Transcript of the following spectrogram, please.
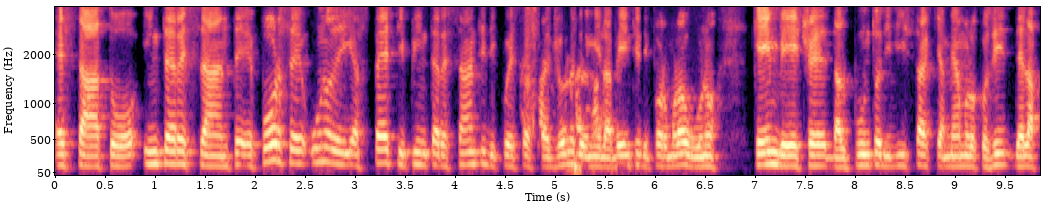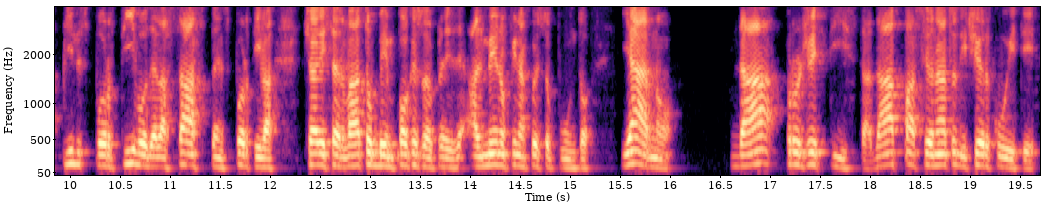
è stato interessante e forse uno degli aspetti più interessanti di questa stagione 2020 di Formula 1 che invece dal punto di vista, chiamiamolo così, dell'appeal sportivo, della suspense sportiva ci ha riservato ben poche sorprese, almeno fino a questo punto. Jarno, da progettista, da appassionato di circuiti,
